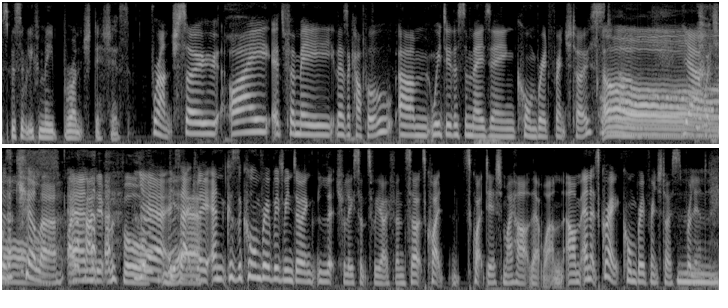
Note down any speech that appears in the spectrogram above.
specifically for me brunch dishes? Brunch. So I, it's for me. There's a couple. Um, we do this amazing cornbread French toast. Oh. yeah, which is killer. I've had it before. Yeah, Yeah. exactly. And because the cornbread we've been doing literally since we opened, so it's quite it's quite dear to my heart that one. Um, and it's great. Cornbread French toast is brilliant. Mm.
